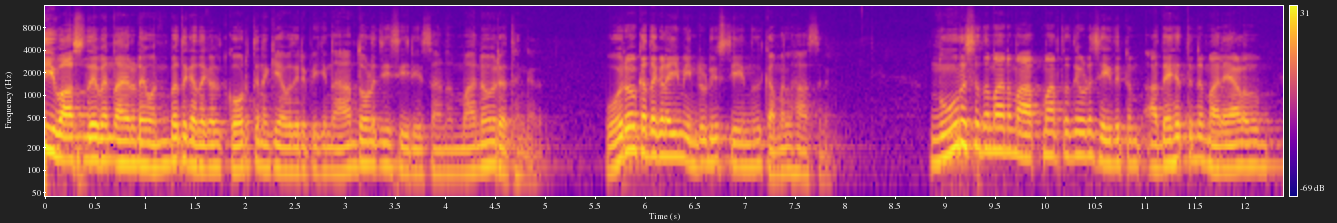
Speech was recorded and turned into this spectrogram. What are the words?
ടി വാസുദേവൻ നായരുടെ ഒൻപത് കഥകൾ കോർത്തിണക്കി അവതരിപ്പിക്കുന്ന ആന്തോളജി സീരീസാണ് മനോരഥങ്ങൾ. ഓരോ കഥകളെയും ഇൻട്രൊഡ്യൂസ് ചെയ്യുന്നത് കമൽഹാസനും. നൂറ് ശതമാനം ആത്മാർത്ഥതയോടെ ചെയ്തിട്ടും അദ്ദേഹത്തിന്റെ മലയാളവും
